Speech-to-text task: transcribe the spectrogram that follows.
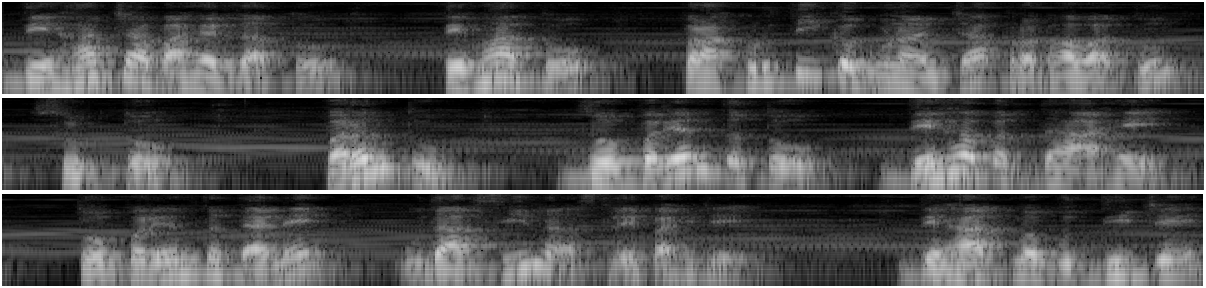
देहाच्या बाहेर जातो तेव्हा तो प्राकृतिक गुणांच्या प्रभावातून सुटतो. परंतु जोपर्यंत तो देहबद्ध आहे तोपर्यंत त्याने उदासीन असले पाहिजे. देहात्मबुद्धीचे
